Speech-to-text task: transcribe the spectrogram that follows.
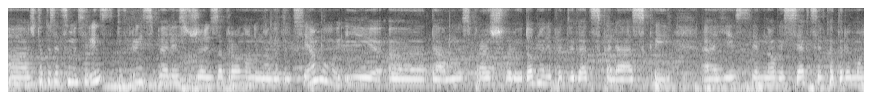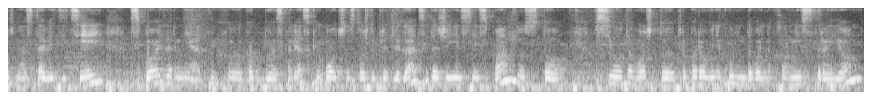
А, что касается материнства, то, в принципе, Олесь уже затронул немного эту тему. И, а, да, мы спрашивали, удобно ли продвигаться с коляской, а, есть ли много секций, в которые можно оставить детей. Спойлер, нет. Их э, как бы с коляской очень сложно продвигаться. Даже если есть пандус, то в силу того, что Тропарево-Никулин довольно холмистый район,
